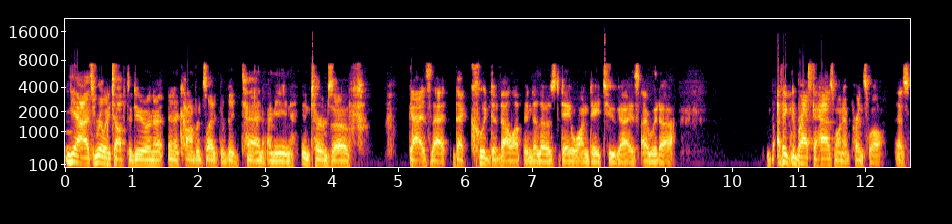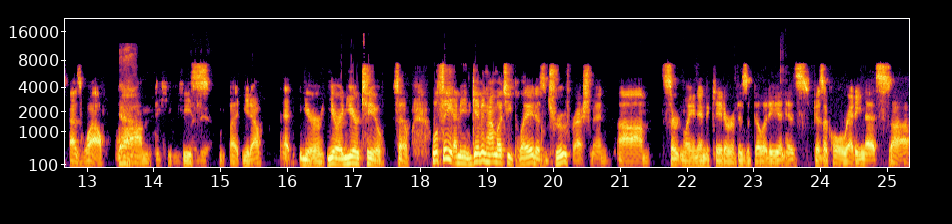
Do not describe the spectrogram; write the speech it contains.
yeah, it's really tough to do in a in a conference like the Big Ten. I mean, in terms of guys that that could develop into those day one, day two guys, I would. uh I think Nebraska has one in Princewill as as well. Yeah. Um, he, he's, but you know, you're you're in year two, so we'll see. I mean, given how much he played as a true freshman, um, certainly an indicator of his ability and his physical readiness. Uh,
